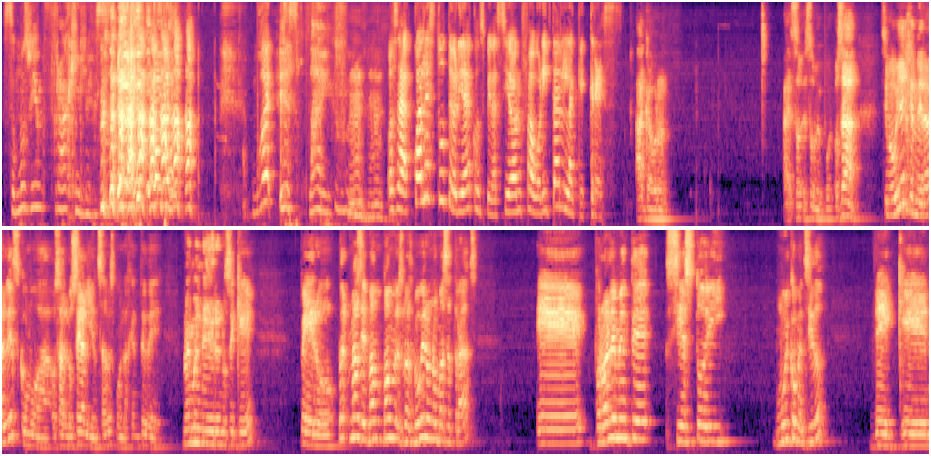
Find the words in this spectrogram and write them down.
somos bien frágiles. What is life? Ujú. O sea, ¿cuál es tu teoría de conspiración favorita en la que crees? Ah, cabrón. Ah, eso, eso me pone. O sea, si me voy en generales, como a. O sea, los aliens, ¿sabes? Como la gente de. No hay manera, no sé qué. Pero. Más bien, vamos, es más, me voy a ir uno más atrás. Eh, probablemente sí estoy muy convencido de que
